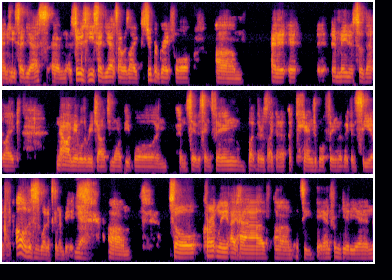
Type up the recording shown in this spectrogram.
And he said yes. And as soon as he said yes, I was like super grateful. Um, and it, it, it, made it so that like now I'm able to reach out to more people and, and say the same thing, but there's like a, a tangible thing that they can see of like, oh, this is what it's going to be. Yeah. Um, so currently I have, um, let's see, Dan from Gideon,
